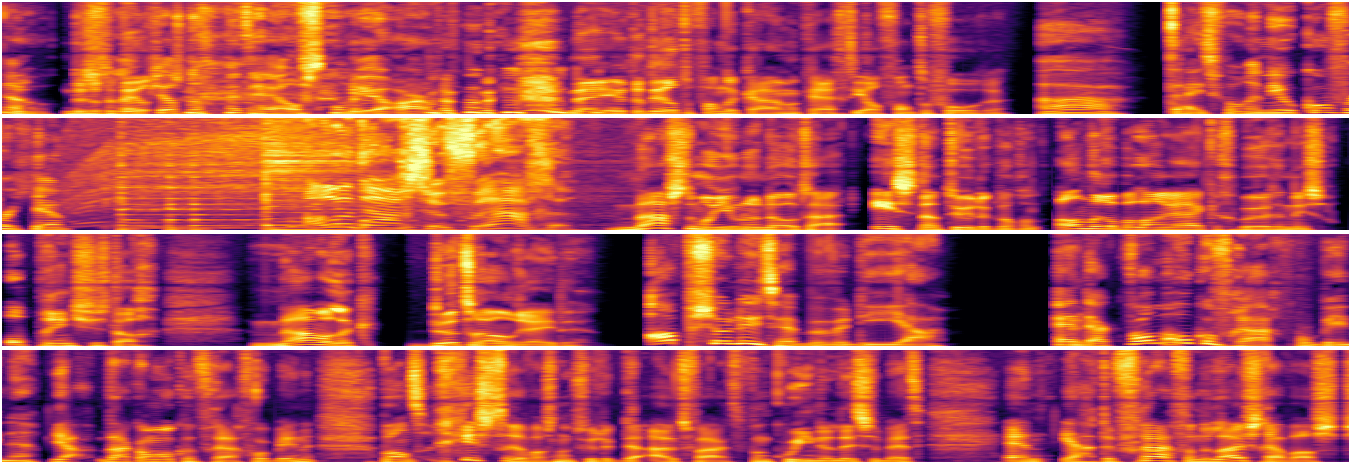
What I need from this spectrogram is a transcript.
Nou, Dus dus een dan loop je alsnog met de helft onder je arm. Nee, een gedeelte van de kamer krijgt hij al van tevoren. ah, tijd voor een nieuw koffertje. Vragen. Naast de miljoenennota is natuurlijk nog een andere belangrijke gebeurtenis op Prinsjesdag. Namelijk de troonrede. Absoluut hebben we die, ja. En daar kwam ook een vraag voor binnen. Ja, daar kwam ook een vraag voor binnen. Want gisteren was natuurlijk de uitvaart van Queen Elizabeth. En ja, de vraag van de luisteraar was:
